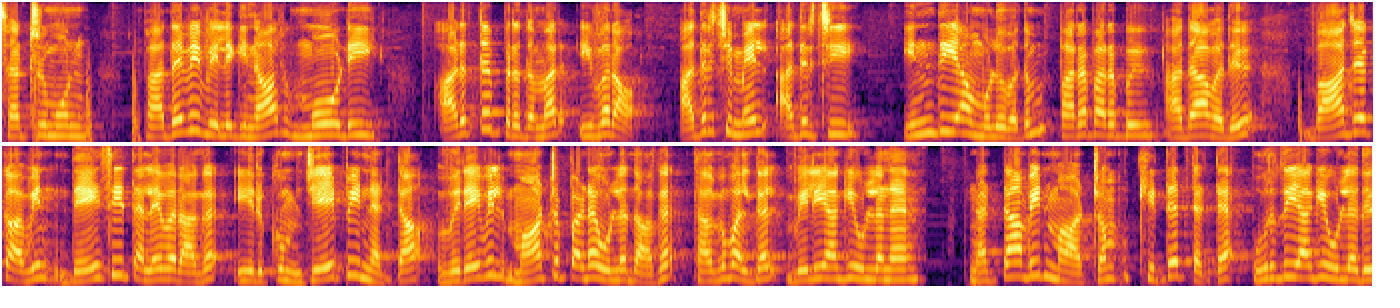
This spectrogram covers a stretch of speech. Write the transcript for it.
சற்று முன் பதவி விலகினார் மோடி. அடுத்த பிரதமர் இவரா? அதிர்ச்சி மேல் அதிர்ச்சி. இந்தியா முழுவதும் பரபரப்பு. அதாவது பாஜகவின் தேசிய தலைவராக இருக்கும் ஜேபி நட்டா விரைவில் மாற்றப்பட உள்ளதாக தகவல்கள் வெளியாகியுள்ளன. நட்டாவின் மாற்றம் கிட்டத்தட்ட உறுதியாகி உள்ளது.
